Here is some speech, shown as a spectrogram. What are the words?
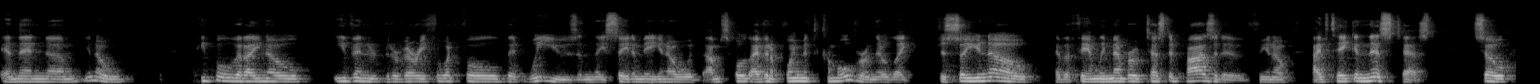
and then, um, you know, people that I know, even that are very thoughtful that we use, and they say to me, you know, I'm supposed, I have an appointment to come over. And they're like, just so you know, I have a family member who tested positive. You know, I've taken this test. So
